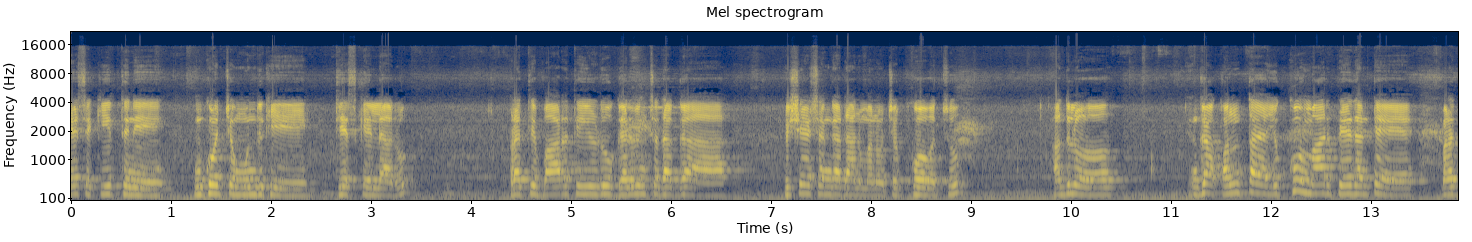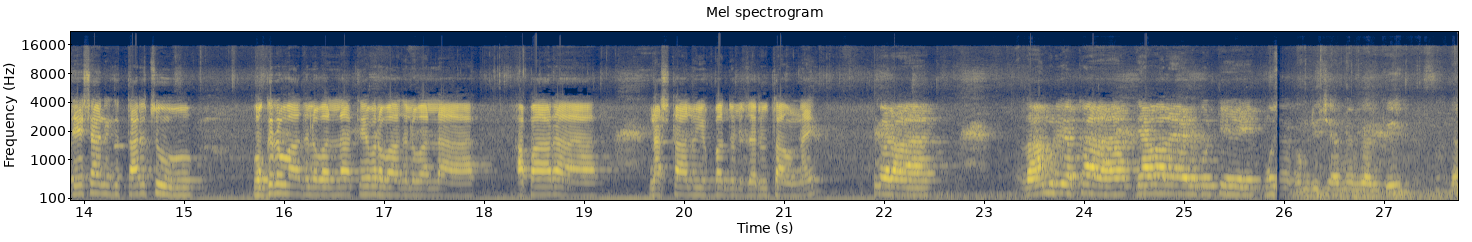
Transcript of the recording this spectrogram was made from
దేశ కీర్తిని ఇంకొంచెం ముందుకి తీసుకెళ్ళారు. ప్రతి భారతీయుడు గర్వించదగ్గ విశేషంగా దాన్ని మనం చెప్పుకోవచ్చు. అందులో ఇంకా కొంత ఎక్కువ మార్పు ఏదంటే మన దేశానికి తరచూ ఉగ్రవాదుల వల్ల తీవ్రవాదుల వల్ల అపార నష్టాలు ఇబ్బందులు జరుగుతూ ఉన్నాయి. ఇక్కడ రాముడి యొక్క దేవాలయాన్ని కొట్టి కమిటీ చైర్మన్ గారికి నా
